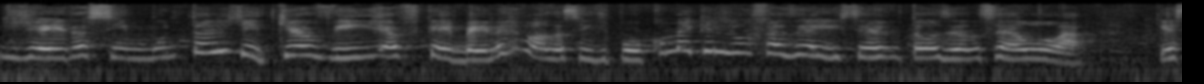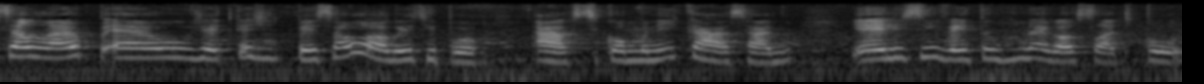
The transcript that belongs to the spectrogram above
jeito assim, muito inteligente. Que eu vi e eu fiquei bem nervosa, assim, tipo, como é que eles vão fazer isso se eles não estão usando celular? Porque celular é o jeito que a gente pensa logo, é tipo, ah, se comunicar, sabe? E aí eles inventam um negócio lá, tipo,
